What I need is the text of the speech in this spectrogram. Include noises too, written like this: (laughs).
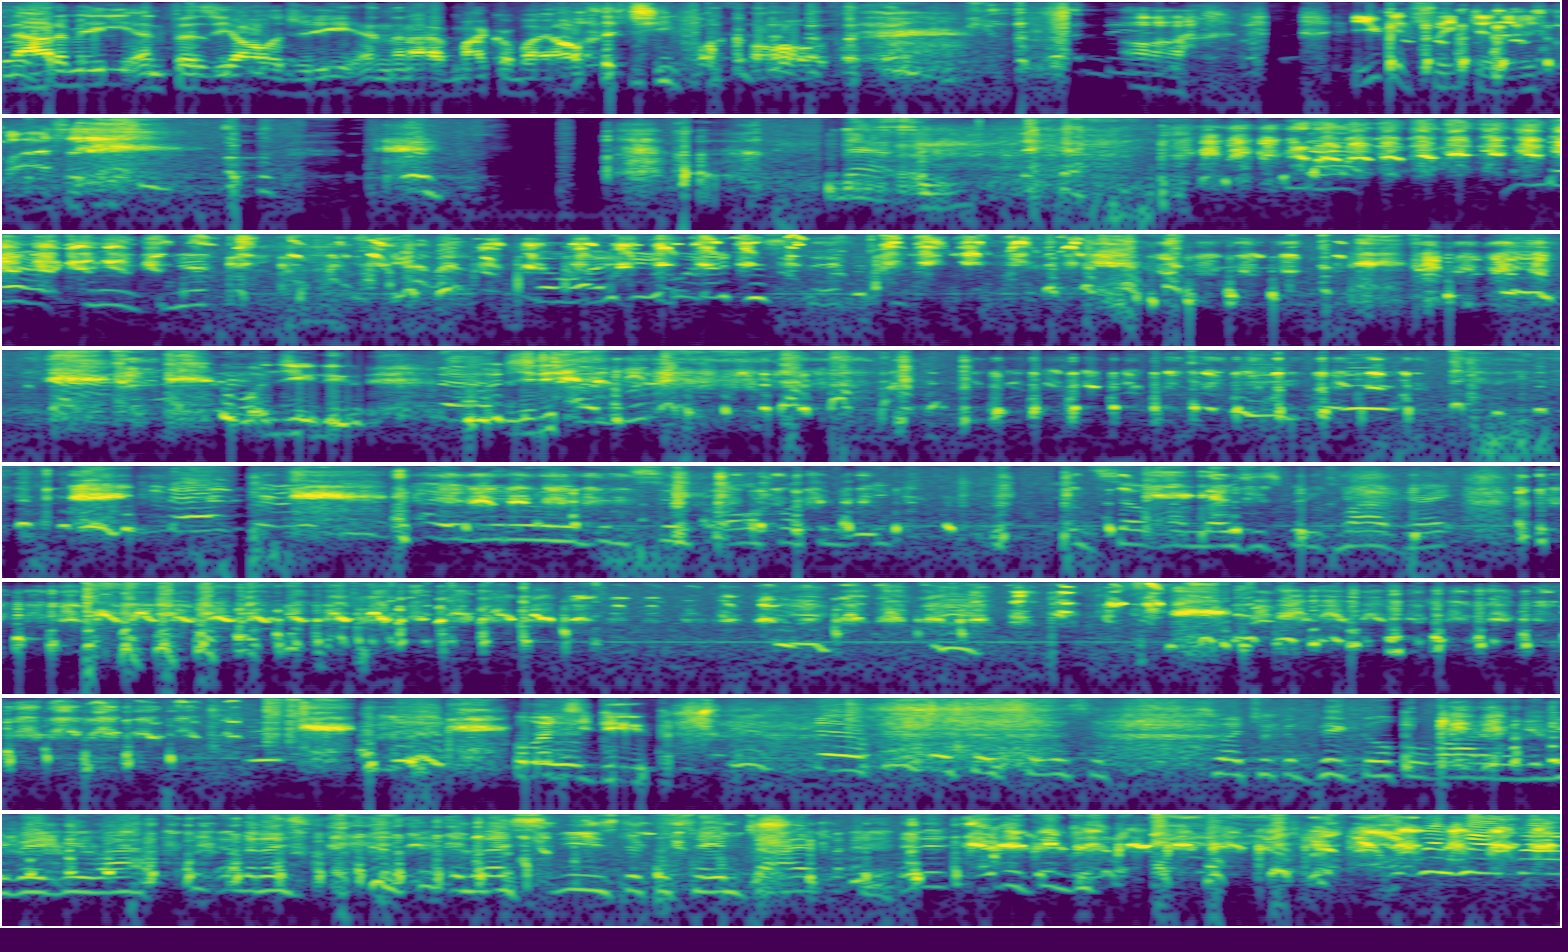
anatomy and physiology, and then I have microbiology. (laughs) Fuck off. Oh, you could sleep through those classes. Matt. Matt. Matt. You have no idea what I just did. What'd you do? Matt, What'd you do? I literally- Matt, bro. I literally have been sick all fucking week. And so my nose has been clogged, right? What'd you do? No, okay, so listen. So I took a big gulp of water, and then you made me laugh, and then I, (laughs) and then I sneezed at the same time, and it, everything just everywhere, bro.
